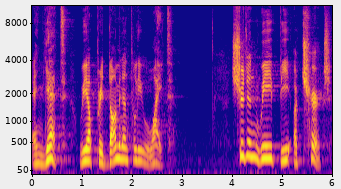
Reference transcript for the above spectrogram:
and yet we are predominantly white. Shouldn't we be a church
